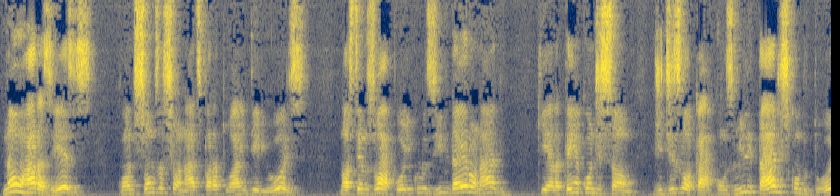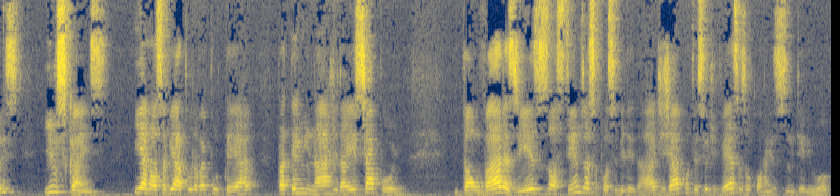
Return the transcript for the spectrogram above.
Não raras vezes, quando somos acionados para atuar em interiores, nós temos o apoio, inclusive, da aeronave, que ela tem a condição de deslocar com os militares condutores e os cães. E a nossa viatura vai por terra para terminar de dar esse apoio. Então, várias vezes nós temos essa possibilidade, já aconteceu diversas ocorrências no interior,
